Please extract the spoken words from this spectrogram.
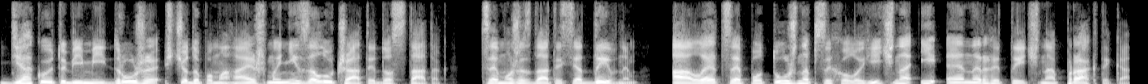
дякую тобі, мій друже, що допомагаєш мені залучати достаток. Це може здатися дивним, але це потужна психологічна і енергетична практика.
